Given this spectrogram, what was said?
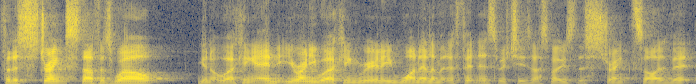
For the strength stuff as well, you're not working, and you're only working really one element of fitness, which is, I suppose, the strength side of it.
